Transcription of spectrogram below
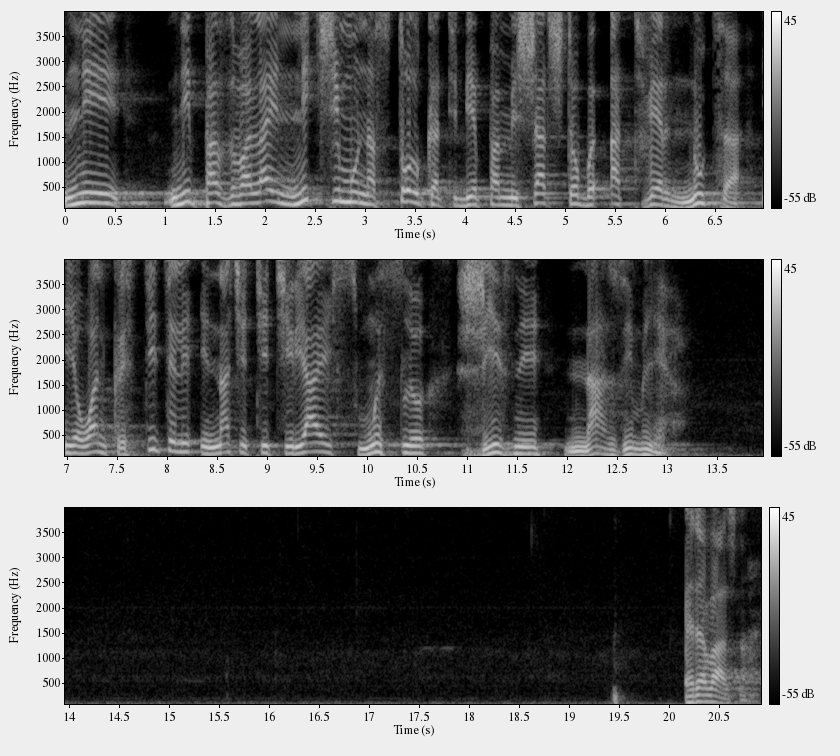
не, не позволяй ничему настолько тебе помешать, чтобы отвернуться. Иоанн Креститель, иначе ты теряешь смысл жизни на земле. Это важно.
